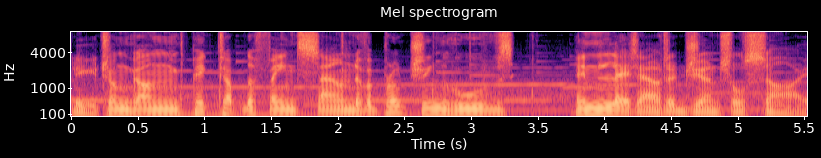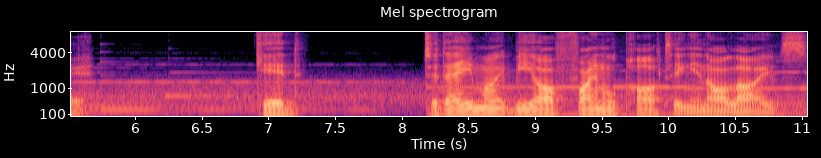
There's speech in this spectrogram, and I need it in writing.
Li Chunggang picked up the faint sound of approaching hooves and let out a gentle sigh. Kid, today might be our final parting in our lives.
